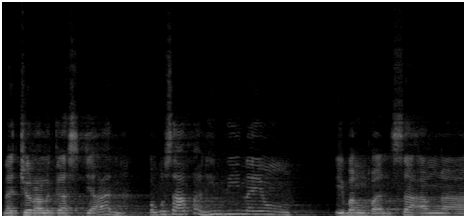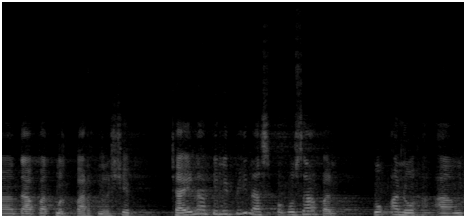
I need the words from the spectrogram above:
natural gas dyan, pag-usapan, hindi na yung ibang bansa ang ah, dapat mag-partnership. China, Pilipinas, pag-usapan, kung ano ang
